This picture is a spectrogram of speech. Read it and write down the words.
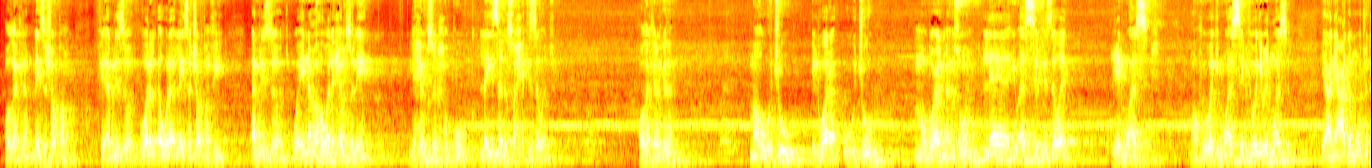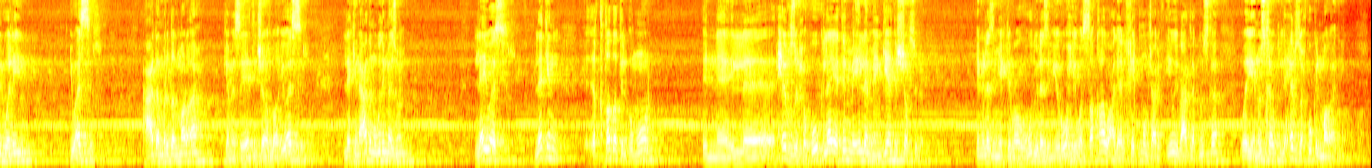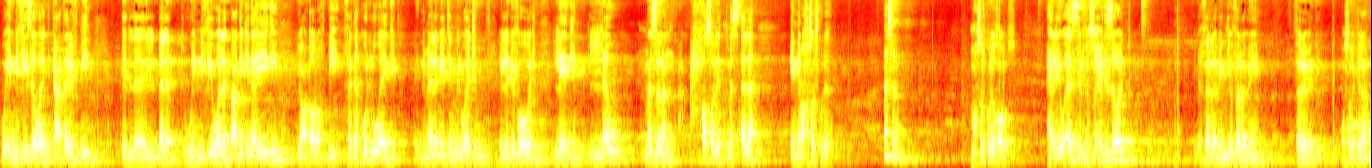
واضح الكلام؟ ليس شرطا في أمر الزواج. ولا الأوراق ليست شرطا في أمر الزواج. وإنما هو لحفظ الإيه؟ لحفظ الحقوق. ليس لصحة الزواج. واضح الكلام كده؟ ما هو وجوب الورق ووجوب موضوع المأذون لا يؤثر في الزواج غير مؤثر. ما هو في واجب مؤثر في واجب غير مؤثر. يعني عدم وجود الولي يؤثر. عدم رضا المرأة كما سيأتي إن شاء الله يؤثر. لكن عدم وجود المأذون لا يؤثر. لكن اقتضت الأمور إن حفظ الحقوق لا يتم إلا من جهة الشخص ده. إنه لازم يكتب عقود ولازم يروح يوثقها وعليها الختم ومش عارف إيه ويبعت لك نسخة وهي نسخة لحفظ حقوق المرأة دي. وإن في زواج تعترف به البلد وإن في ولد بعد كده هيجي يعترف به فده كله واجب لأن ما لم يتم الواجب إلا به فهو واجب. لكن لو مثلا حصلت مسألة إن ما حصلش كل ده مثلا ما حصلش كل ده خالص. هل يؤثر في صحة الزواج؟ يبقى فرق بين دي وفرق بين إيه؟ فرق بين دي. وصل الكلام؟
